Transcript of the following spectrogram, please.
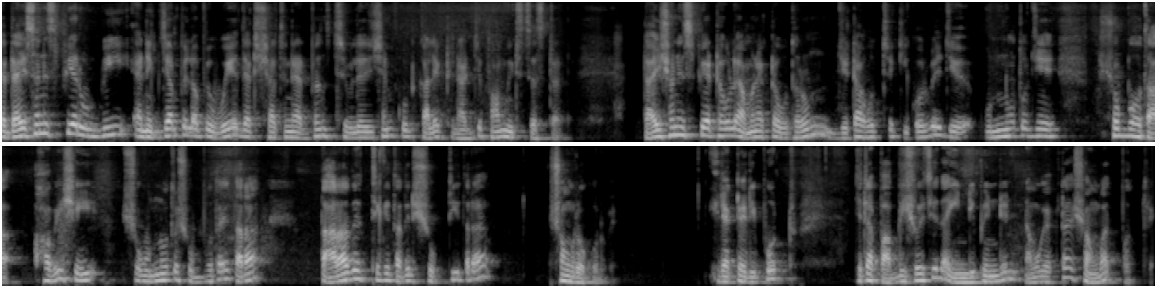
The Dyson sphere would be an example of a way that an advance civilization could collect energy from its star Dyson স্পিয়ারটা হলো এমন একটা উদাহরণ, যেটা হচ্ছে কি করবে যে, উন্নত যে সভ্যতা হবে সেই উন্নত সভ্যতায় তারা, তারাদের থেকে তাদের শক্তি তারা সংগ্রহ করবে। এর একটা রিপোর্ট যেটা পাবলিশ হয়েছে দ্য ইন্ডিপেন্ডেন্ট নামক একটা সংবাদপত্রে।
